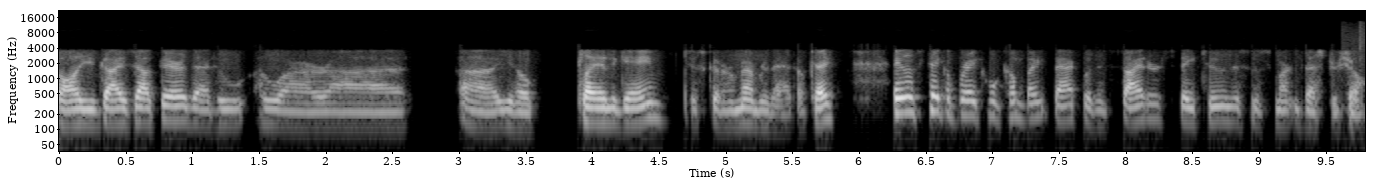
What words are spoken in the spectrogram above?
all you guys out there that who who are uh, uh, you know playing the game. Just going to remember that, okay? Hey, let's take a break. We'll come back, with Insider. Stay tuned. This is Smart Investor Show.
